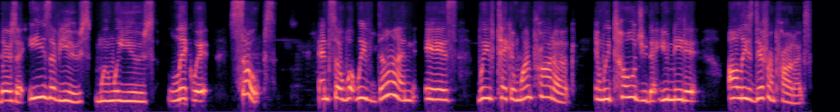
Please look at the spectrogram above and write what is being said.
there's an ease of use when we use liquid soaps. And so what we've done is we've taken one product and we told you that you needed all these different products.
